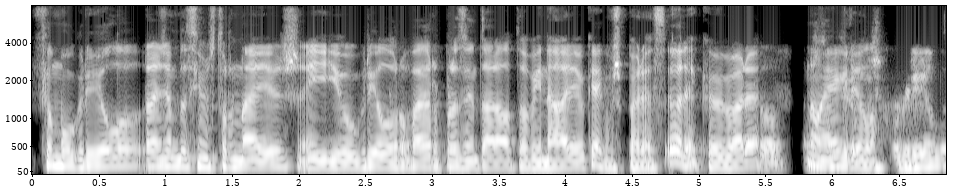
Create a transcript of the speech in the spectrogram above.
filma o Grilo, arranjamos assim uns torneios e o Grilo vai representar a autobinária. O que é que vos parece? Olha que agora Top. não é Grilo. o grilo.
